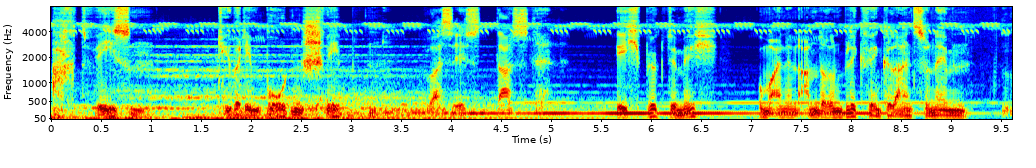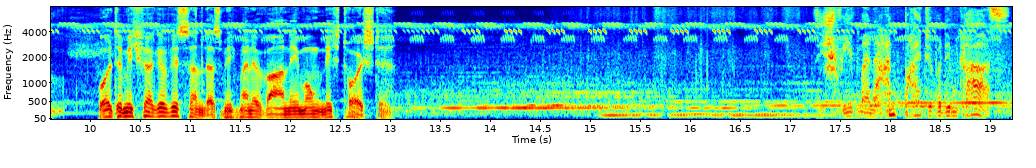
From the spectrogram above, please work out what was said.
acht Wesen, die über dem Boden schwebten. Was ist das denn? Ich bückte mich, um einen anderen Blickwinkel einzunehmen. Wollte mich vergewissern, dass mich meine Wahrnehmung nicht täuschte. Sie schweben eine Handbreit über dem Gras.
